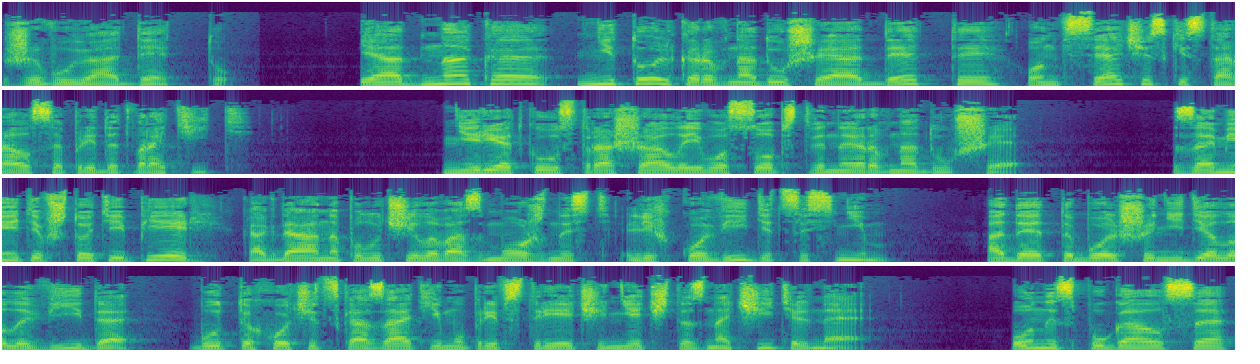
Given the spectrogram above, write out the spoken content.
живую Адетту. И однако не только равнодушие Адетты он всячески старался предотвратить. Нередко устрашало его собственное равнодушие – Заметив, что теперь, когда она получила возможность легко видеться с ним, Адетта больше не делала вида, будто хочет сказать ему при встрече нечто значительное, он испугался,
